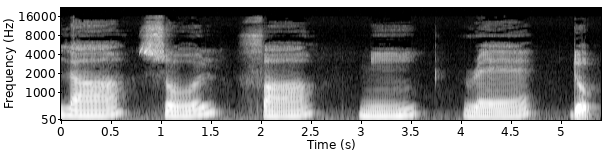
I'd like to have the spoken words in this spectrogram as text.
La, Sol, Fa, Mi, Re, Do.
